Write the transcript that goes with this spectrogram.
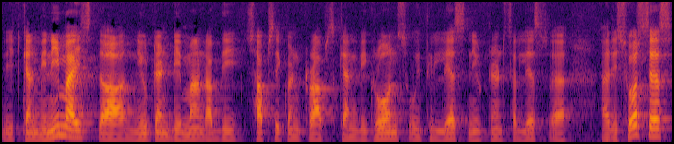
it can minimize the nutrient demand of the subsequent crops can be grown with less nutrients or less uh, uh, resources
